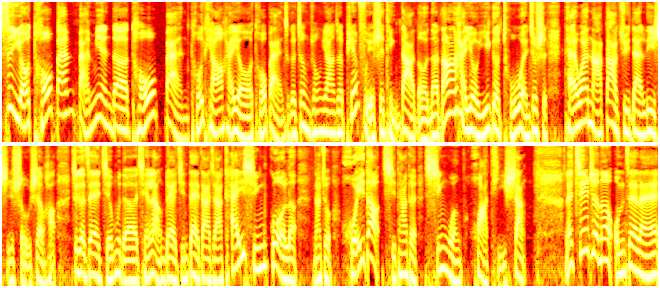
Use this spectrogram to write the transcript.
自由头版版面的头版头条，还有头版这个正中央，这篇幅也是挺大的哦。那当然还有一个图文，就是台湾拿大巨蛋历史首胜。好，这个在节目的前两段已经带大家开心过了，那就回到其他的新闻话题上来。接着呢，我们再来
